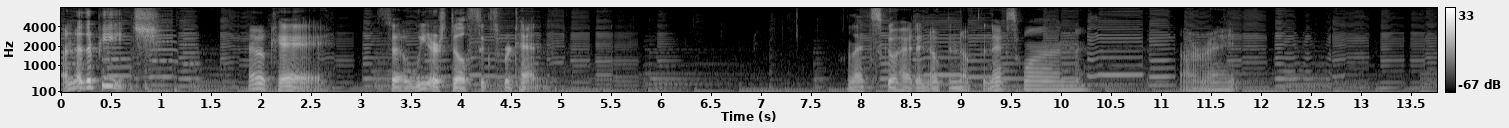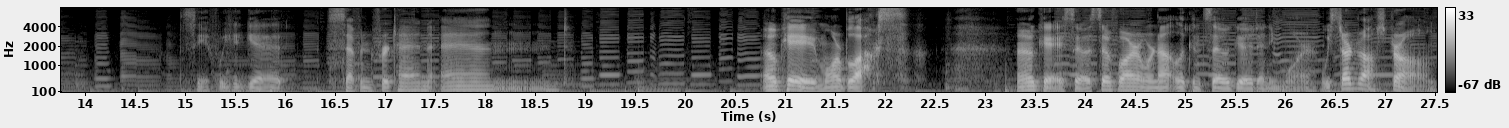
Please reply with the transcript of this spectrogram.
Another Peach! Okay, so we are still 6 for 10. Let's go ahead and open up the next one. Alright. See if we could get 7 for 10 and... Okay, more blocks. okay, so, so far we're not looking so good anymore. We started off strong.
